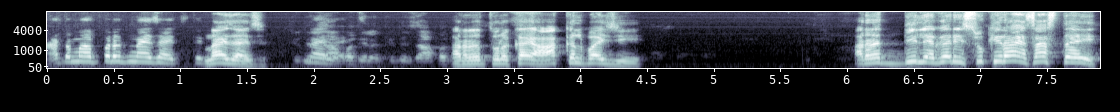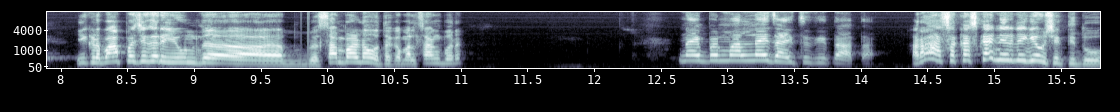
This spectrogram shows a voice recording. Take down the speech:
आता मला परत नाही जायचं तिथे. नाही जायचं. नाही जायचं. अरे तुला काय अक्कल पाहिजे? अरे दिल्या घरी सुखी राहायचं असतंय. इकडे बापाच्या घरी येऊन अं, सांभाळणं होतं का? मला सांग बरं. नाही पण मला नाही जायचं तिथं आता. अरे असा कस काय निर्णय घेऊ शकते तू?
